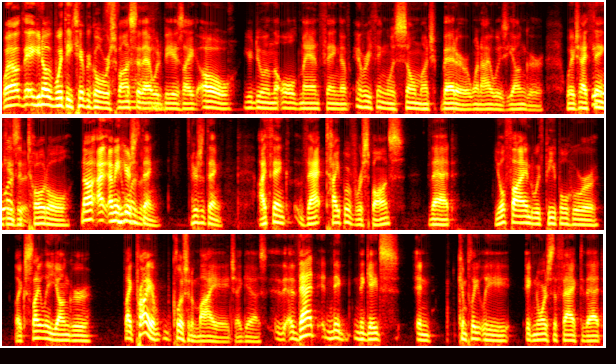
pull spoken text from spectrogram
Well, they, you know what the typical response to that would be is like, "Oh, you're doing the old man thing of everything was so much better when I was younger," which I think is a total. No, I, I mean, It here's wasn't. the thing. Here's the thing. I think that type of response that you'll find with people who are like slightly younger, like probably closer to my age, I guess, that neg- negates and completely ignores the fact that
